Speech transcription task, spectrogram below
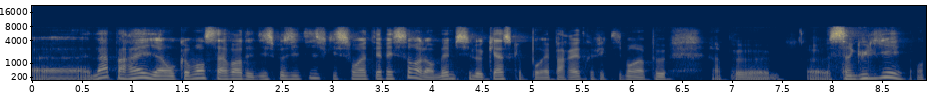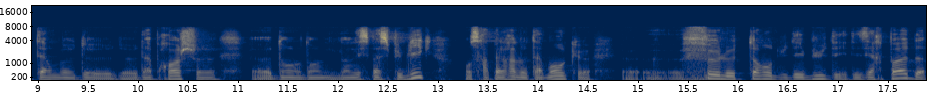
Euh, là, pareil, hein, on commence à avoir des dispositifs qui sont intéressants. Alors même si le casque pourrait paraître effectivement un peu, un peu euh, singulier en termes d'approche de, euh, dans, dans, l'espace public, on se rappellera notamment que feu le temps du début des, AirPods,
